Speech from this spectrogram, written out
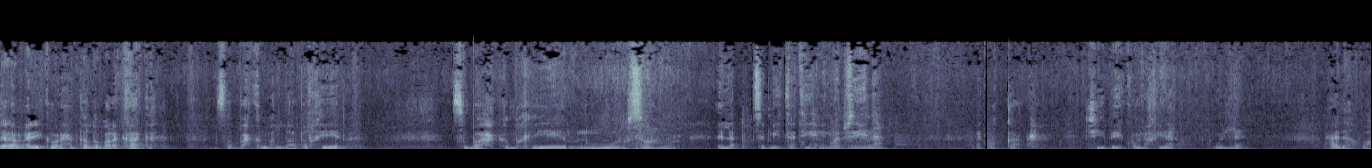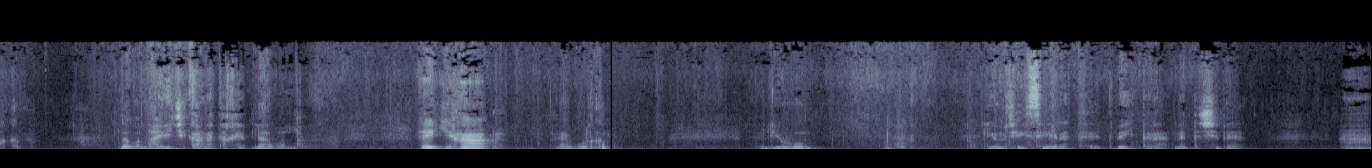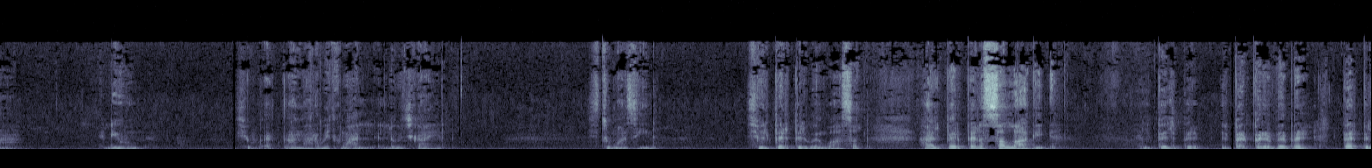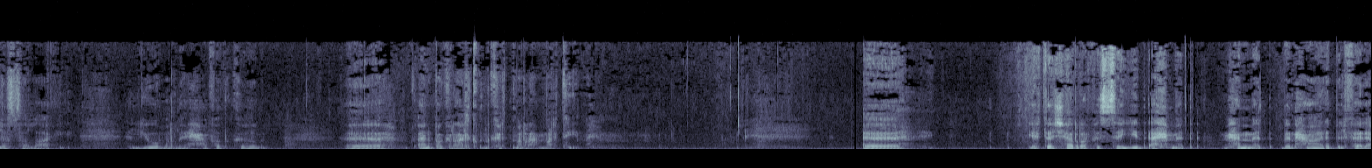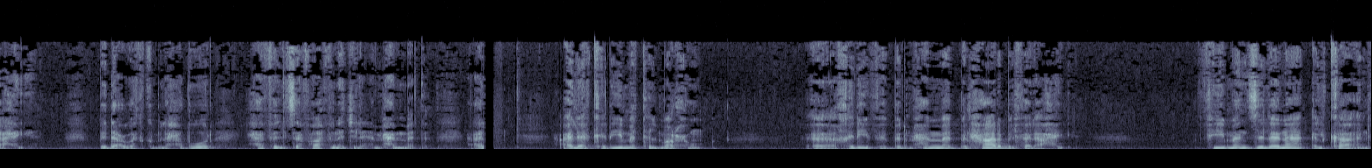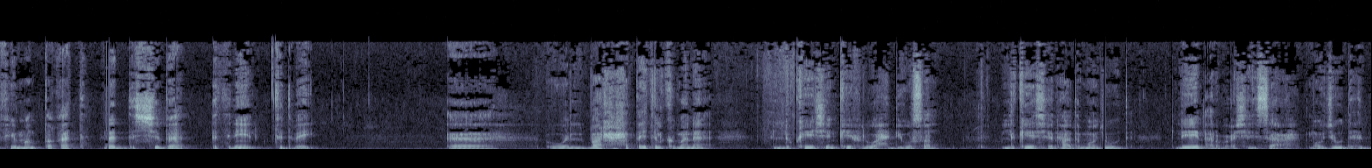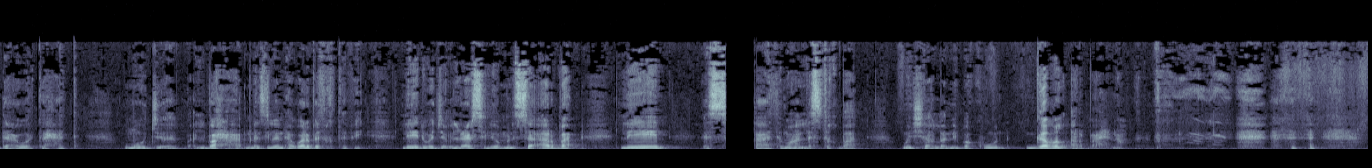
السلام عليكم ورحمة الله وبركاته. صبحكم الله بالخير. صباحكم خير ونور وسرور. لا سميتها هنا ما بزينة أتوقع شي بيكون خير ولا؟ على هواكم. لا والله هيجي كانت أخير لا والله. هيجي ها. أقول لكم. اليوم اليوم شي سيرة دبي ترى ند الشبه ها. اليوم شوف ما رويتكم هاللون إيش قايل؟ شفتوا ما زينه؟ شو البربل وين واصل؟ هالبربل الصلاقي البربل البربل البربل البربل الصلاقي اليوم الله يحفظكم آه أنا بقرأ لكم نكرت مره مرتين آه يتشرف السيد أحمد محمد بن حارب الفلاحي بدعوتكم لحضور حفل زفاف نجله محمد على كريمة المرحوم آه، خليفة بن محمد بن حارب الفلاحي. في منزلنا الكائن في منطقة ند الشبة اثنين في دبي. آه، والبارحة حطيت لكم أنا ال location كيف الواحد يوصل. ال location هذا موجود لين 24 ساعة. موجودة الدعوة تحت وموجود البارحة منزلينها ولا بتختفي. لين وجه العرس اليوم من الساعة 4 لين الساعة 8 الاستقبال. وإن شاء الله إني بكون قبل أربع هناك.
